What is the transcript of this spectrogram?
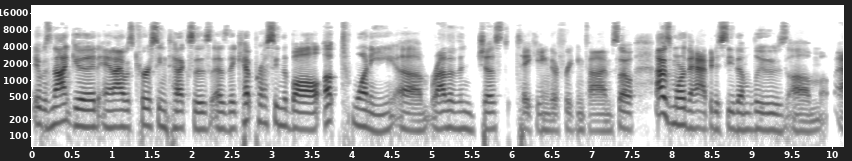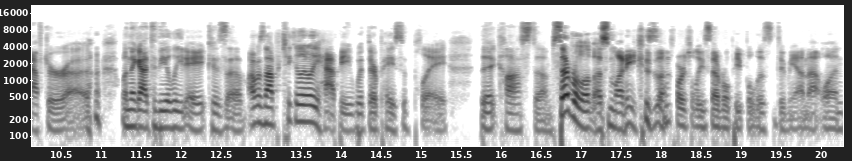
it was not good, and I was cursing Texas as they kept pressing the ball up 20 um, rather than just taking their freaking time. So I was more than happy to see them lose um, after uh, when they got to the Elite Eight because uh, I was not particularly happy with their pace of play that cost um, several of us money because unfortunately several people listened to me on that one.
